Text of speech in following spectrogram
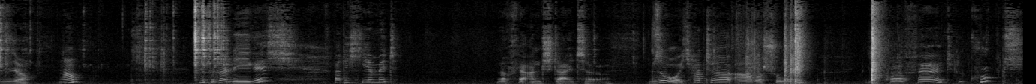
So, ne? Jetzt überlege ich, was ich hiermit noch veranstalte. So, ich hatte aber schon im Vorfeld geguckt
